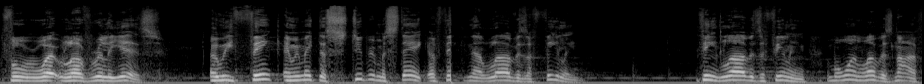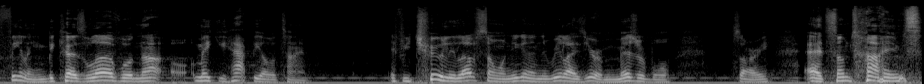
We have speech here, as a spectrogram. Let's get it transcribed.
for what love really is. And we think and we make the stupid mistake of thinking that love is a feeling. I think love is a feeling. Number one, love is not a feeling because love will not make you happy all the time. If you truly love someone, you're going to realize you're miserable, sorry, at sometimes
